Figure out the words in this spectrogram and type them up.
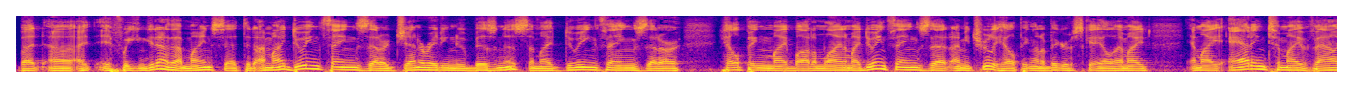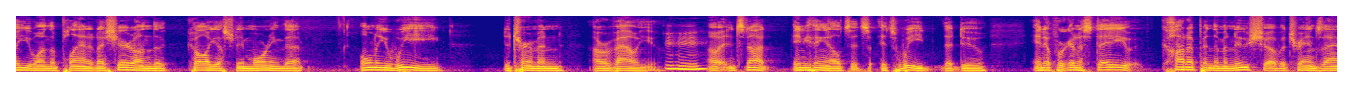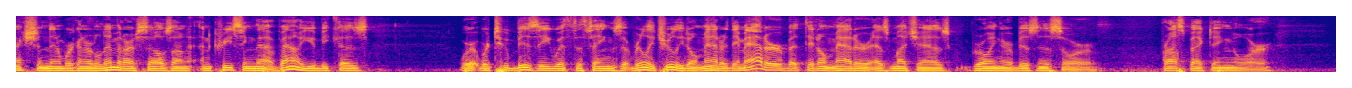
But uh, I, if we can get out of that mindset, that am I doing things that are generating new business? Am I doing things that are helping my bottom line? Am I doing things that I mean truly helping on a bigger scale? Am I am I adding to my value on the planet? I shared on the call yesterday morning that only we determine our value. Uh, it's not anything else. It's it's we that do. And if we're going to stay caught up in the minutia of a transaction, then we're going to limit ourselves on increasing that value because we're we're too busy with the things that really truly don't matter. They matter, but they don't matter as much as growing our business or prospecting or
